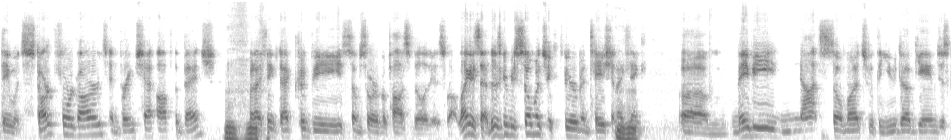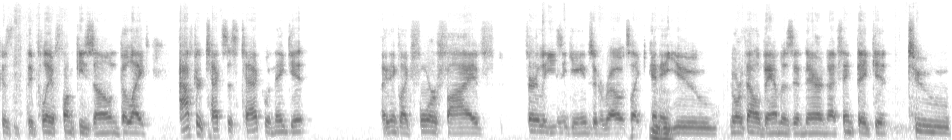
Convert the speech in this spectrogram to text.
they would start four guards and bring Chet off the bench, mm-hmm. but I think that could be some sort of a possibility as well. Like I said, there's going to be so much experimentation. I mm-hmm. think um, maybe not so much with the UW game just because they play a funky zone, but like after Texas Tech, when they get, I think like four or five fairly easy games in a row, it's like mm-hmm. NAU, North Alabama's in there, and I think they get two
